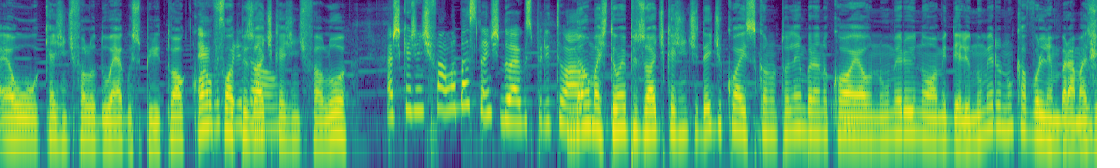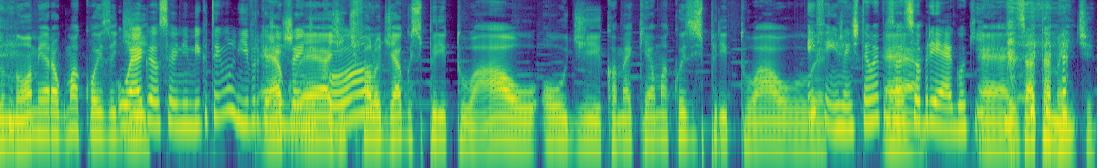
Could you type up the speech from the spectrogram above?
é o que a gente falou do ego espiritual. Qual Ego foi o episódio espiritual. que a gente falou? Acho que a gente fala bastante do ego espiritual. Não, mas tem um episódio que a gente dedicou a isso, que eu não tô lembrando qual é o número e o nome dele. O número eu nunca vou lembrar, mas o nome era alguma coisa de. O ego é o seu inimigo tem um livro que a Ego- gente já é, a indicou. gente falou de ego espiritual ou de como é que é uma coisa espiritual. Enfim, gente, tem um episódio É. sobre ego aqui. É, exatamente.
